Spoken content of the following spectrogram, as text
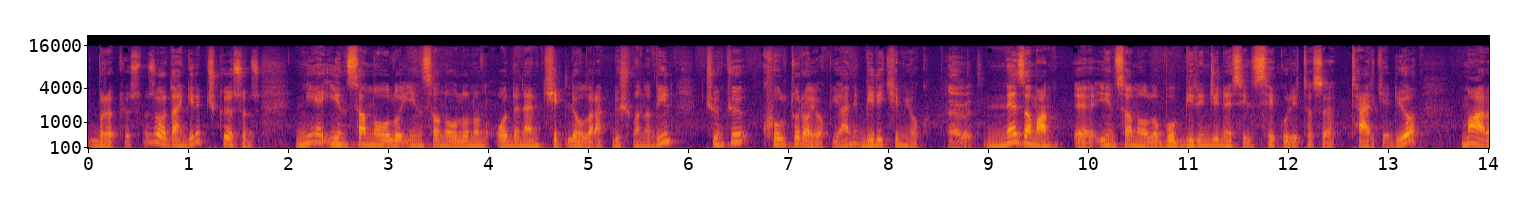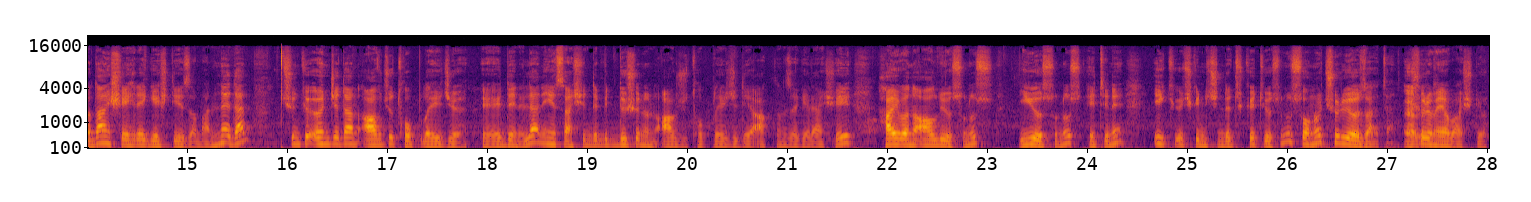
bırakıyorsunuz. Oradan girip çıkıyorsunuz. Niye insanoğlu insanoğlunun o dönem kitle olarak düşmanı değil? Çünkü kultura yok. Yani birikim yok. Evet. Ne zaman e, insanoğlu bu birinci nesil sekuritası terk ediyor? Mağaradan şehre geçtiği zaman. Neden? Çünkü önceden avcı toplayıcı e, denilen insan. Şimdi bir düşünün avcı toplayıcı diye aklınıza gelen şeyi. Hayvanı alıyorsunuz, yiyorsunuz etini. 2-3 gün içinde tüketiyorsunuz. Sonra çürüyor zaten. Evet. Çürümeye başlıyor.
